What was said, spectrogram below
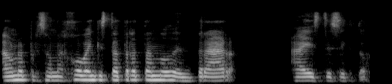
a una persona joven que está tratando de entrar a este sector?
